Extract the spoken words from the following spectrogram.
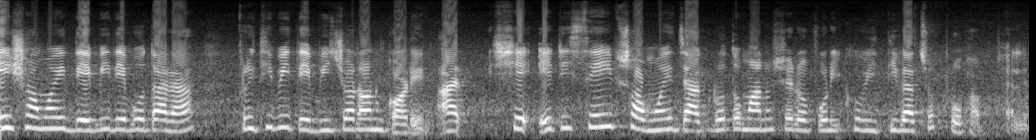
এই সময় দেবী দেবতারা পৃথিবীতে বিচরণ করেন আর সে, এটি সেই সময় জাগ্রত মানুষের ওপরই খুব ইতিবাচক প্রভাব ফেলে।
